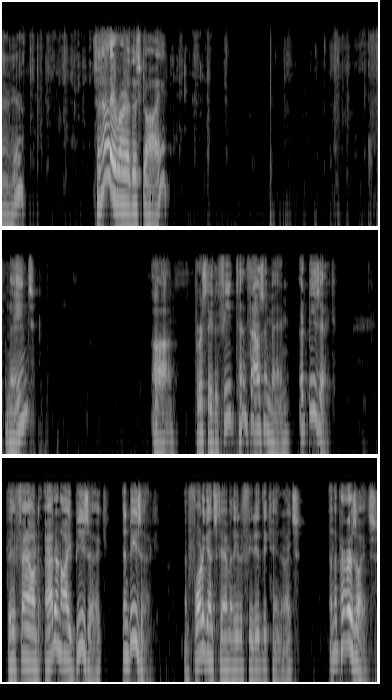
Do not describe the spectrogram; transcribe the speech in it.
there here. So now they run into this guy named. Uh, first, they defeat 10,000 men at Bezek. They found Adonai Bezek in Bezek and fought against him, and they defeated the Canaanites and the Perizzites.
